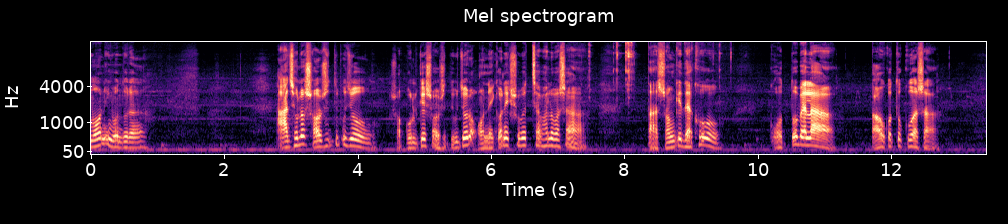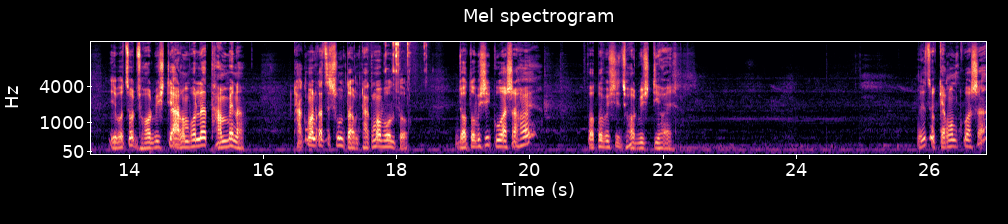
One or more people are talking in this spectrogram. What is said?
মর্নিং বন্ধুরা। আজ হলো সরস্বতী পুজো। সকলকে সরস্বতী পুজোর অনেক অনেক শুভেচ্ছা, ভালোবাসা। তার সঙ্গে দেখো, কত বেলা, তাও কত কুয়াশা। এবছর ঝড় বৃষ্টি আরম্ভ হলে থামবে না। ঠাকুমার কাছে শুনতাম, ঠাকুমা বলতো, যত বেশি কুয়াশা হয়, তত বেশি ঝড় বৃষ্টি হয়। বুঝেছ? কেমন কুয়াশা?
